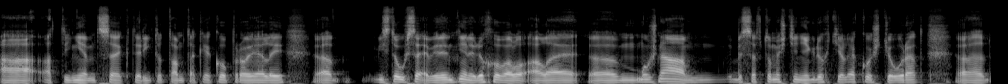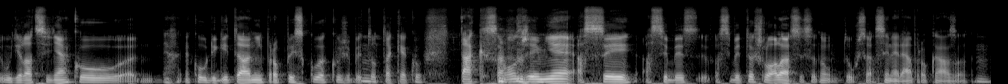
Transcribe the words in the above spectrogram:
a, a ty Němce, který to tam tak jako projeli, místo už se evidentně nedochovalo, ale uh, možná, kdyby se v tom ještě někdo chtěl jako šťourat, uh, udělat si nějakou, nějakou digitální propisku, jako že by to hmm. tak jako, tak samozřejmě asi, asi, by, asi by to šlo, ale asi se to, to už se asi nedá prokázat. Hmm.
